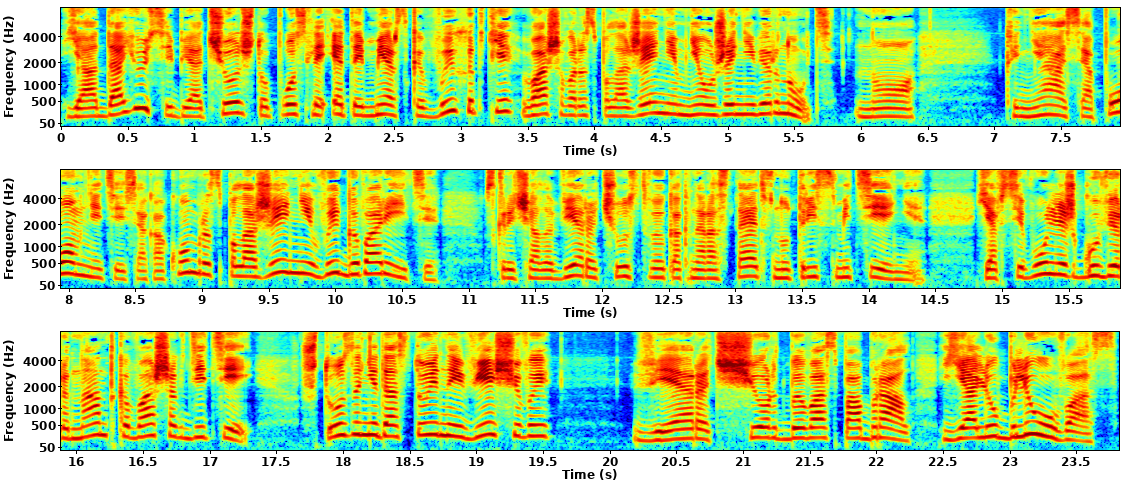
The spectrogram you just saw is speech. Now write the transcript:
Я отдаю себе отчет, что после этой мерзкой выходки вашего расположения мне уже не вернуть. Но, князь, опомнитесь, о каком расположении вы говорите?» — вскричала Вера, чувствуя, как нарастает внутри смятение. «Я всего лишь гувернантка ваших детей. Что за недостойные вещи вы...» «Вера, черт бы вас побрал! Я люблю вас!»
